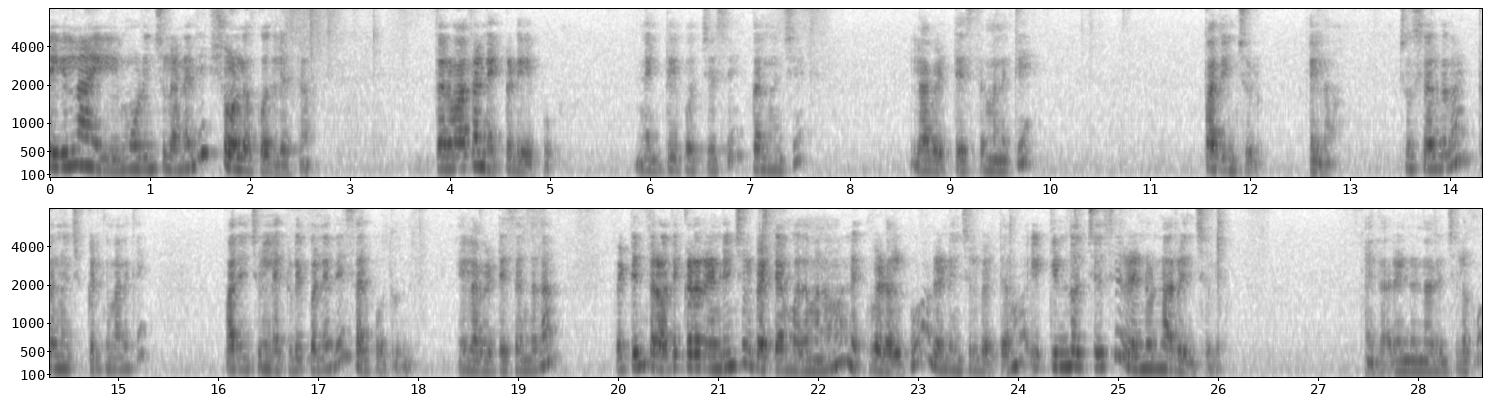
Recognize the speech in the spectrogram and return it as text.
మిగిలిన ఈ మూడు ఇంచులు అనేది షోల్డర్కి వదిలేసాం. తర్వాత నెక్ డీప్. నెక్ డీప్ వచ్చేసి ఇక్కడ నుంచి ఇలా పెట్టేస్తే మనకి పది ఇంచులు. ఇలా. చూసారు కదా ఇక్కడ నుంచి ఇక్కడికి మనకి పది ఇంచుల నెక్ డీప్ అనేది సరిపోతుంది. ఇలా పెట్టేసాం కదా. పెట్టిన తర్వాత ఇక్కడ రెండించులు పెట్టాము కదా మనము నెక్ వెడల్పు రెండించులు పెట్టాము. ఈ కింద వచ్చేసి రెండున్నర ఇంచులు. ఇలా రెండున్నర ఇంచులకు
